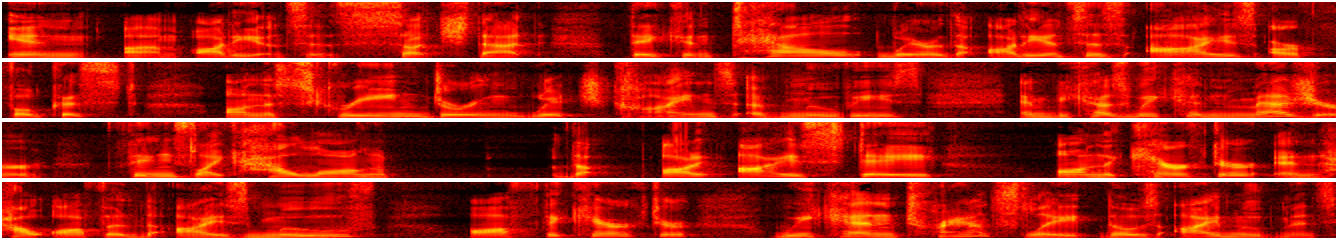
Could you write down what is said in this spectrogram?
in um, audiences such that they can tell where the audience's eyes are focused on the screen during which kinds of movies. And because we can measure things like how long the eyes stay on the character and how often the eyes move off the character, we can translate those eye movements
